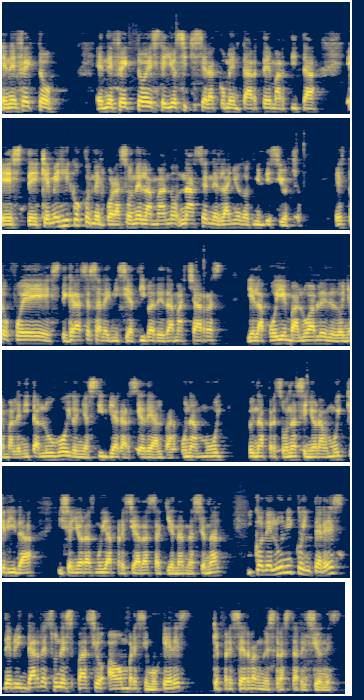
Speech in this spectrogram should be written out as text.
En efecto, en efecto, este, yo sí quisiera comentarte, Martita, este, que México con el corazón en la mano nace en el año 2018. Esto fue este, gracias a la iniciativa de Damas Charras y el apoyo invaluable de doña Malenita Lugo y doña Silvia García de Alba, una muy una persona, señora muy querida y señoras muy apreciadas aquí en la Nacional, y con el único interés de brindarles un espacio a hombres y mujeres que preservan nuestras tradiciones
